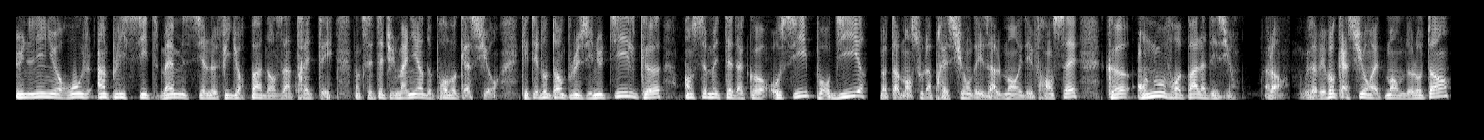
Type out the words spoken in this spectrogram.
une ligne rouge implicite, même si elle ne figure pas dans un traité. Donc c'était une manière de provocation, qui était d'autant plus inutile que on se mettait d'accord aussi pour dire, notamment sous la pression des Allemands et des Français, qu'on n'ouvre pas l'adhésion. Alors, vous avez vocation à être membre de l'OTAN,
